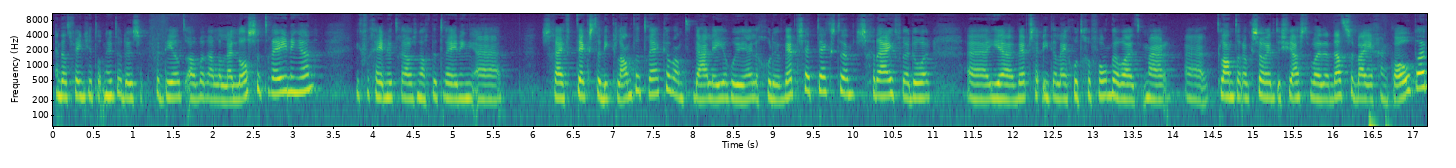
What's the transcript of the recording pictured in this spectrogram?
En dat vind je tot nu toe dus verdeeld over allerlei losse trainingen. Ik vergeet nu trouwens nog de training uh, schrijf teksten die klanten trekken. Want daar leer je hoe je hele goede website teksten schrijft. Waardoor uh, je website niet alleen goed gevonden wordt, maar klanten ook zo enthousiast worden dat ze bij je gaan kopen.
